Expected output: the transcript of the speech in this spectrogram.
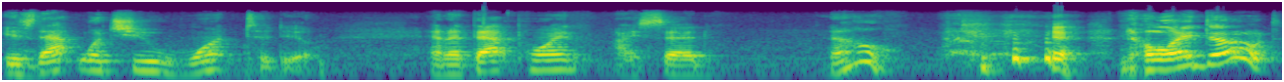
is that what you want to do and at that point I said no no I don't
